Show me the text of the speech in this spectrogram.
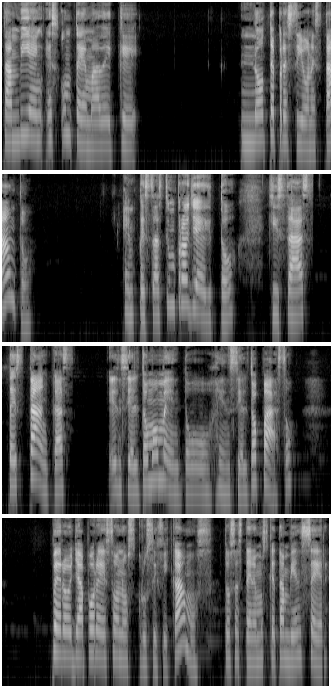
también es un tema de que no te presiones tanto. Empezaste un proyecto, quizás te estancas en cierto momento, en cierto paso, pero ya por eso nos crucificamos. Entonces tenemos que también ser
